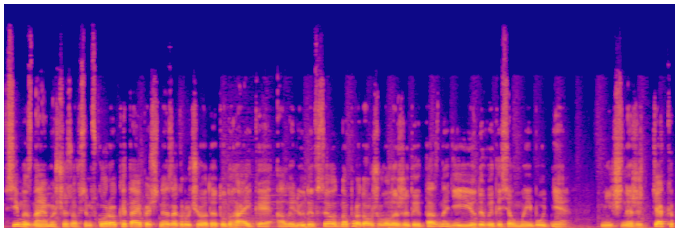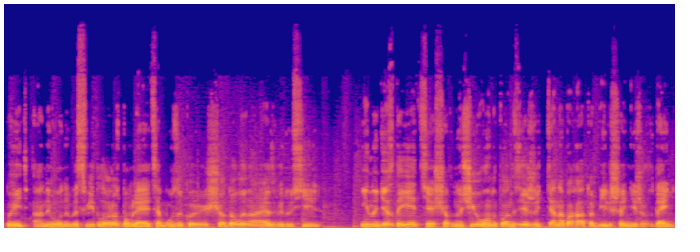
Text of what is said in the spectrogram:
Всі ми знаємо, що зовсім скоро Китай почне закручувати тут гайки, але люди все одно продовжували жити та з надією дивитися в майбутнє. Нічне життя кипить, а неонове світло розбавляється музикою, що долинає звідусіль. Іноді здається, що вночі у Гонконзі життя набагато більше, ніж вдень.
